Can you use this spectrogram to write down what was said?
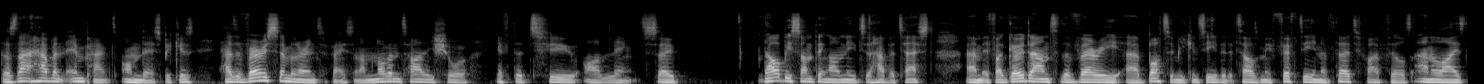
does that have an impact on this? Because it has a very similar interface and I'm not entirely sure if the two are linked. So that'll be something I'll need to have a test. Um, if I go down to the very uh, bottom, you can see that it tells me 15 of 35 fields analyzed.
